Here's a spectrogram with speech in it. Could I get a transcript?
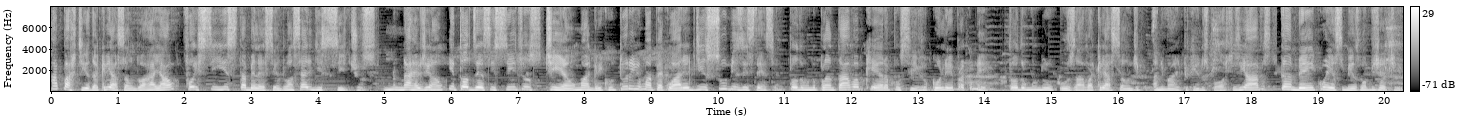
a partir da criação do arraial, foi se estabelecendo uma série de sítios na região e todos esses sítios tinham uma agricultura e uma pecuária de subsistência. Todo mundo plantava porque era possível colher para comer todo mundo usava a criação de animais de pequenos portes e aves, também com esse mesmo objetivo.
